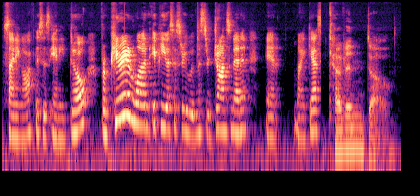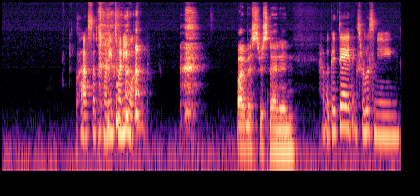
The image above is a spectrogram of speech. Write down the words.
Signing off, this is Annie Do from Period 1 AP US History with Mr. John Snedden and my guest, Kevin Do. class of 2021. Bye, Mr. Snedden. Have a good day. Thanks for listening.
